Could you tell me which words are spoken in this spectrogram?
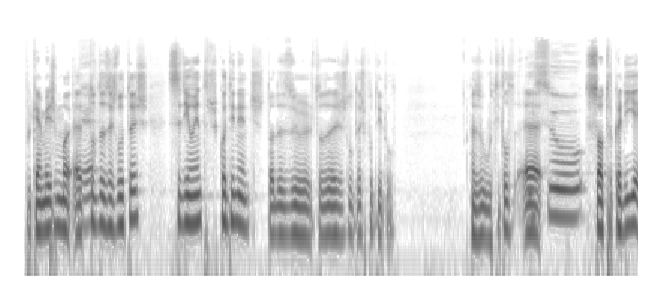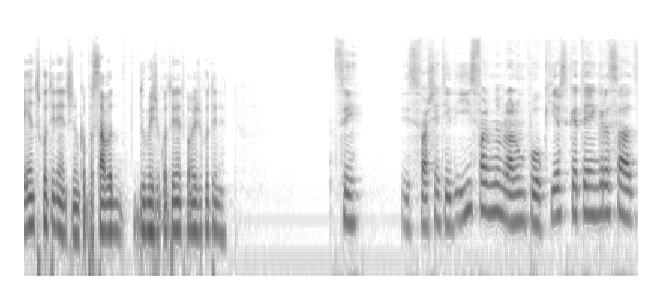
Porque é mesmo, uh, É. todas as lutas seriam entre continentes. Todas, os- todas as lutas pelo título. Mas o, o título uh, Isso, só trocaria entre continentes. Nunca passava do mesmo continente para o mesmo continente. sim, isso faz sentido. E isso faz-me lembrar um pouco, e este que até é engraçado.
